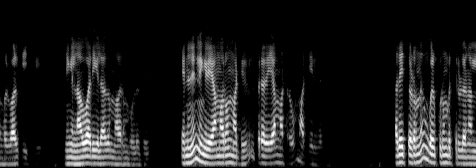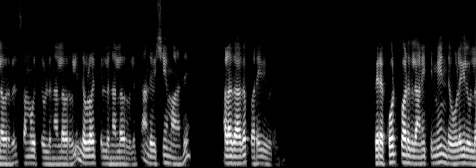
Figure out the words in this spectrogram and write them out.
உங்கள் வாழ்க்கைக்கு. நீங்கள் நவவாதிகளாக மாறும் பொழுது. ஏனெனில் நீங்கள் ஏமாறவும் மாட்டீர்கள் பிறரை ஏமாற்றவும் மாட்டீர்கள். அதைத் தொடர்ந்து உங்கள் குடும்பத்தில் உள்ள நல்லவர்கள் சமூகத்தில் உள்ள நல்லவர்கள் இந்த உலகத்தில் உள்ள நல்லவர்களுக்கு அந்த விஷயமானது அழகாக பரவிவிடும். பிற கோட்பாடுகள் அனைத்துமே இந்த உலகில் உள்ள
